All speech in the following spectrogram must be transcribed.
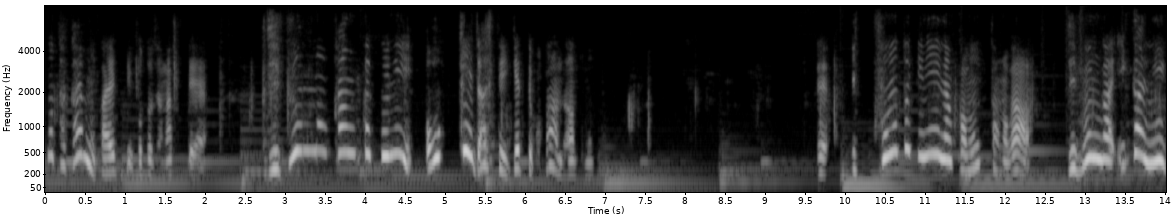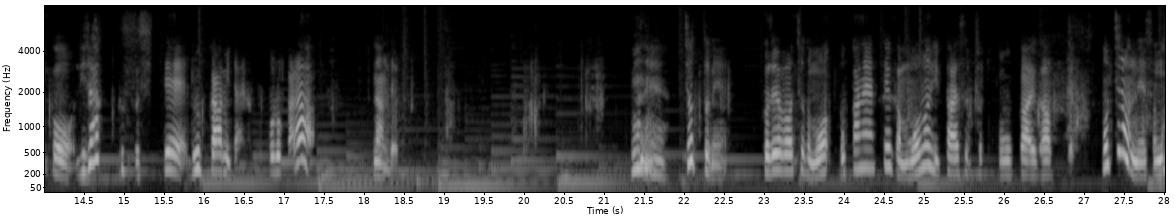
ドの高いもの買えっていうことじゃなくて、自分の感覚に OK 出していけってことなんだなと思って。で、その時になんか思ったのが、自分がいかにこう、リラックスしてるかみたいなところから、なんだよ。もうね、ちょっとね、これはちょっとも、お金っていうか物に対するちょっと崩壊があって、もちろんね、その、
